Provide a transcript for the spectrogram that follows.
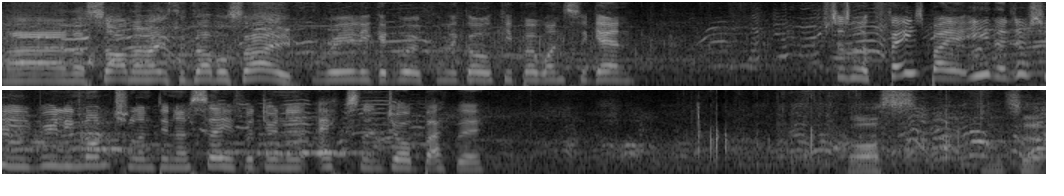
And Asano makes the double save. Really good work from the goalkeeper once again. She doesn't look fazed by it either, does she? Really nonchalant in her saves, but doing an excellent job back there. Bos into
